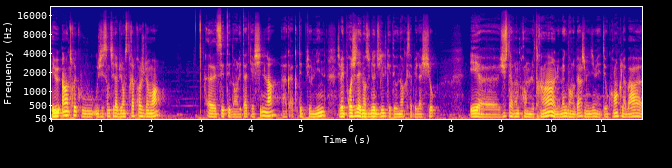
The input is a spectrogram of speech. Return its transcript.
Il y a eu un truc où, j'ai senti la violence très proche de moi. C'était dans l'état de Kachin, là, à, côté de Pyongyang. J'avais le projet d'aller dans une autre ville qui était au nord, qui s'appelait Lashio. Et juste avant de prendre le train, le mec dans l'auberge me dit Mais t'es au courant que là-bas,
